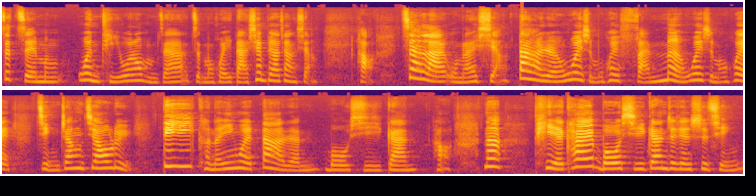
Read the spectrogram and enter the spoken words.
这怎么问题，我让我们怎样怎么回答？先不要这样想。好，再来我们来想，大人为什么会烦闷？为什么会紧张焦虑？第一，可能因为大人磨吸干。好，那撇开磨吸干这件事情，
